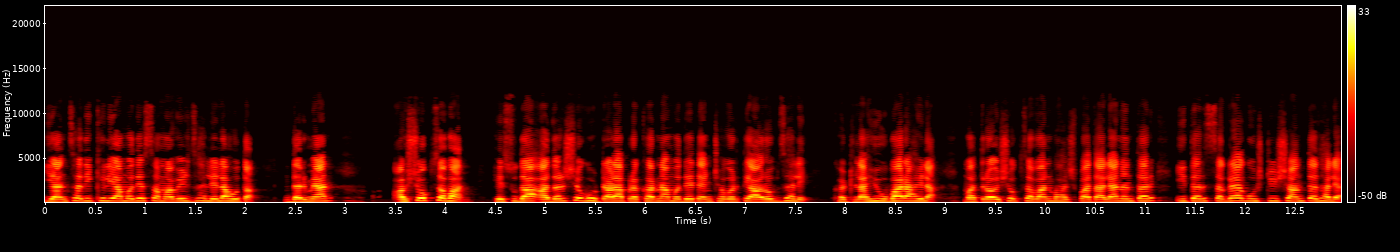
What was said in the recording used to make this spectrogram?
यांचा देखील यामध्ये समावेश झालेला होता. दरम्यान अशोक चव्हाण हे सुद्धा आदर्श घोटाळा प्रकरणामध्ये त्यांच्यावरती आरोप झाले. खटलाही उभा राहिला. मात्र अशोक चव्हाण भाजपात आल्यानंतर इतर सगळ्या गोष्टी शांत झाल्या.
